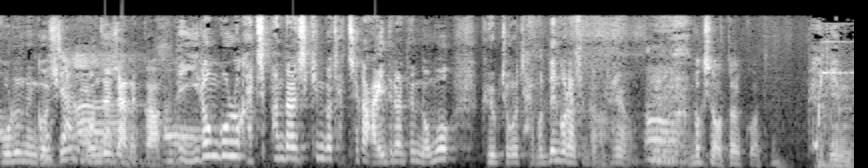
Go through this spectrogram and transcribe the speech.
고르는 것이 맞아. 먼저이지 않을까. 근데 이런 걸로 같이 판단을 시키는 것 자체가 아이들한테는 너무 교육적으로 잘못된 거라 생각을 해요. 은박 씨는 어떨 것 같아요? 백인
